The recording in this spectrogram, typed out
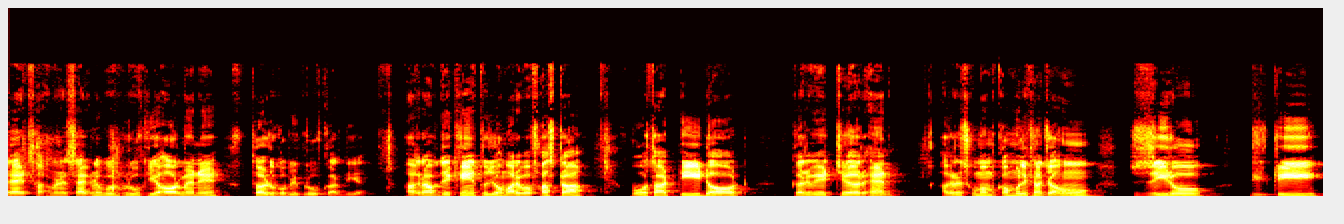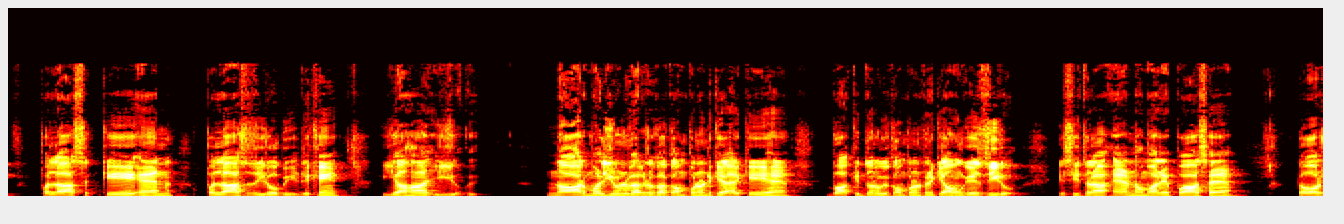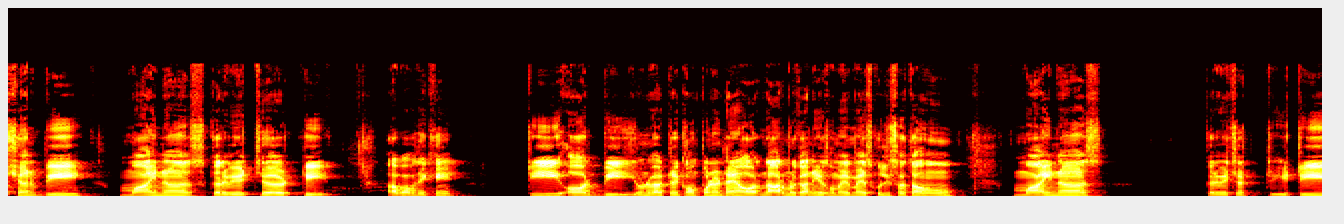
मैंने सेकंड को भी प्रूव किया और मैंने थर्ड को भी प्रूव कर दिया। अगर आप देखें तो जो हमारे पास फ़र्स्ट था, वो था टी डॉट करवेचर एन अगर इसको मैं मुकम्मल लिखना चाहूँ zero T plus K N plus zero B देखें, यहाँ नॉर्मल यूनिट वेक्टर का कंपोनेंट क्या है? के है। बाकी दोनों के कंपोनेंट फिर क्या होंगे? ज़ीरो इसी तरह एन हमारे पास है। Torsion B minus curvature T अब आप देखें टी और बी यूनिट वेक्टर कंपोनेंट हैं और नॉर्मल का नहीं है तो हमें, मैं इसको लिख सकता हूँ। Minus curvature T T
